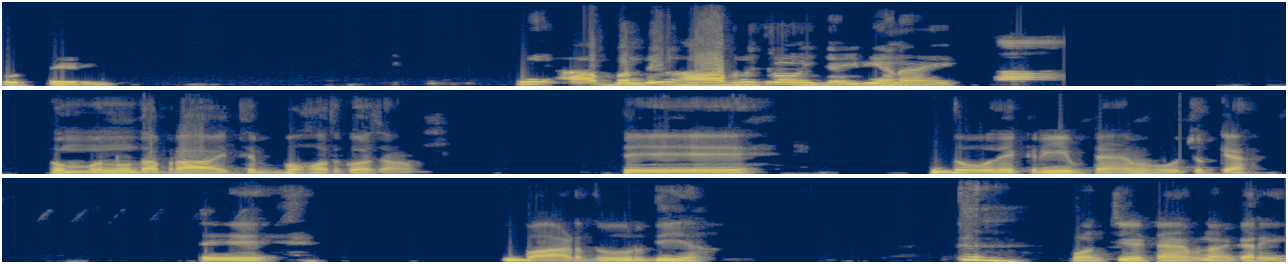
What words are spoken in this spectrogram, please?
ਉਹ ਤੇਰੀ। ਨਹੀਂ ਆ ਬੰਦੇ ਨੂੰ ਆਪ ਨੂੰ ਚਲਾਉਣੀ ਚਾਹੀਦੀ ਹੈ ਨਾ ਇਹ। ਹਾਂ। ਘੁੰਮਣ ਨੂੰ ਤਾਂ ਭਰਾ ਇੱਥੇ ਬਹੁਤ ਕੁਝ ਆ। ਤੇ ਦੋ ਦੇ ਕਰੀਬ ਟਾਈਮ ਹੋ ਚੁੱਕਿਆ। ਤੇ ਬਾੜ ਦੂਰ ਦੀ ਆ। ਪਹੁੰਚੀਏ ਟਾਈਮ ਨਾਲ ਘਰੇ।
